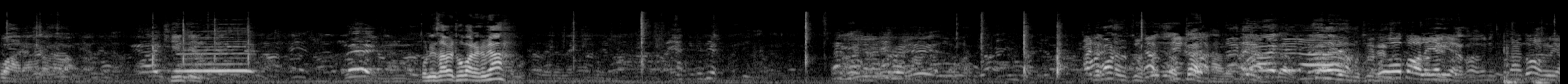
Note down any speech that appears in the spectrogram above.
ကွာတာချင်းတင်ကိုနေစားပဲထိုးပါတယ်ခင်ဗျာ ကတ်ထားတယ်ဟိုပေါ့လေရရတန်တော့ဟိုရ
